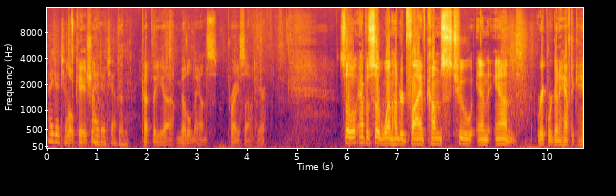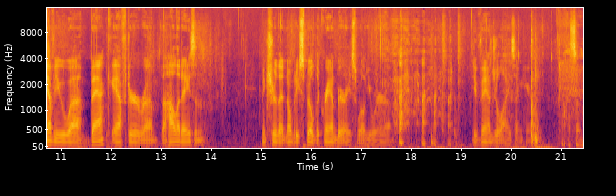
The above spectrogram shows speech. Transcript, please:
I do too. location. I do too. Good. cut the uh, middleman's price out here. So, episode 105 comes to an end. Rick, we're going to have to have you uh, back after um, the holidays and make sure that nobody spilled the cranberries while you were uh, evangelizing here. Awesome.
